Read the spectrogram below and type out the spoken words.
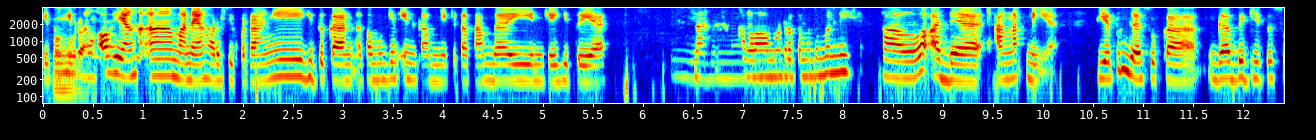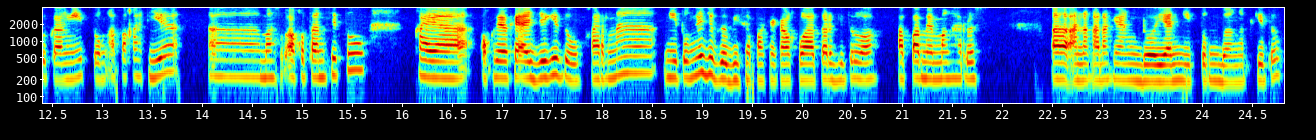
hitung-hitung oh yang uh, mana yang harus dikurangi gitu kan atau mungkin income-nya kita tambahin kayak gitu ya. Iya, nah, bener. kalau menurut teman-teman nih, kalau ada anak nih ya, dia tuh nggak suka, nggak begitu suka ngitung, apakah dia uh, masuk akuntansi tuh kayak oke-oke aja gitu karena ngitungnya juga bisa pakai kalkulator gitu loh. Apa memang harus uh, anak-anak uh, yang doyan ngitung banget gitu?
